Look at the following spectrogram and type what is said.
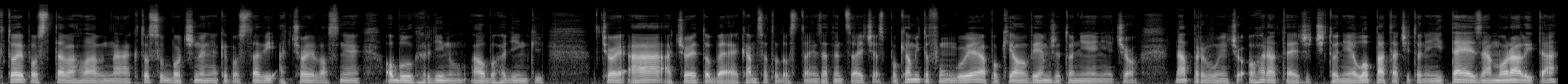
Kto je postava hlavná, kto sú bočné nejaké postavy? A čo je vlastne oblúk hrdinu alebo hrdinky čo je A a čo je to B, kam sa to dostane za ten celý čas. Pokiaľ mi to funguje a pokiaľ viem, že to nie je niečo na prvú, niečo ohraté, že či to nie je lopata, či to nie je téza, moralita,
